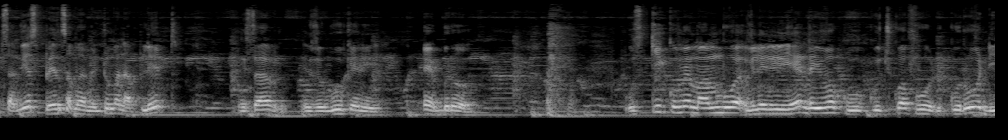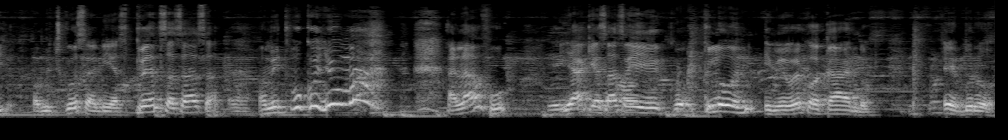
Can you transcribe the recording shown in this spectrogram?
Savia spencer amenituma na plate. Nisavu nizunguke ni eh bro. Usikii kume mambua vile nilienda hivyo kuchukua food kurudi wamechukua sania ya spencer sasa. Wametuko nyuma. Halafu yake sasa hii clone imewekwa kando. Hey bro.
